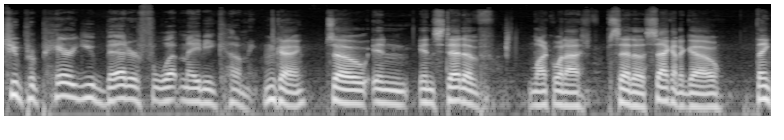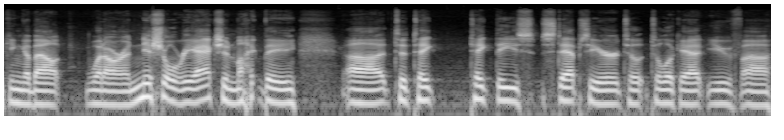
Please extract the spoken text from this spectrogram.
to prepare you better for what may be coming. Okay. So in instead of like what I said a second ago, thinking about what our initial reaction might be uh, to take take these steps here to, to look at, you've uh,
